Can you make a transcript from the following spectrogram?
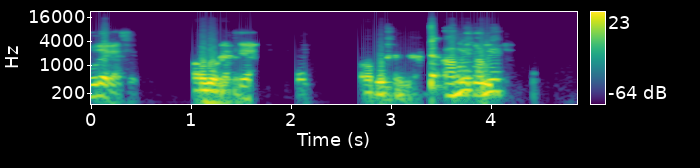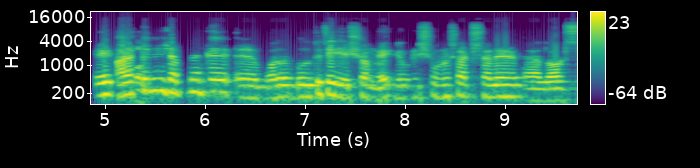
ভুলে গেছে আচ্ছা, আমি আমি এই আরেকটা জিনিস আপনাকে বলতে চাই এর সঙ্গে উনিশশো উনষাট সালের লর্ডস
